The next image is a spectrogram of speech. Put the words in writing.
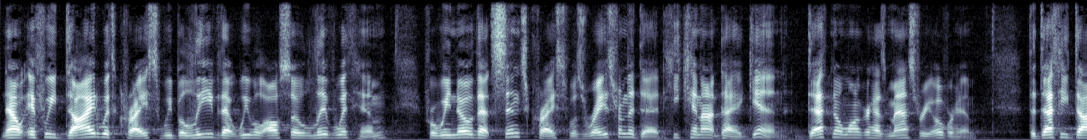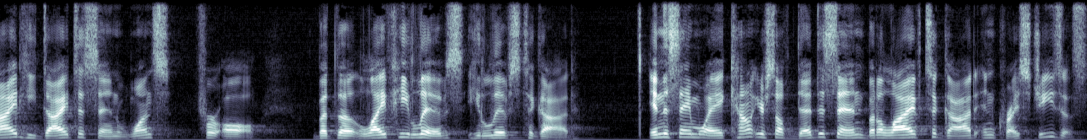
Now, if we died with Christ, we believe that we will also live with him. For we know that since Christ was raised from the dead, he cannot die again. Death no longer has mastery over him. The death he died, he died to sin once for all. But the life he lives, he lives to God. In the same way, count yourself dead to sin, but alive to God in Christ Jesus.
